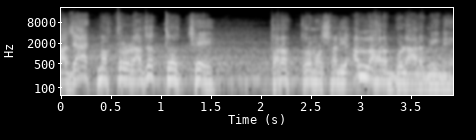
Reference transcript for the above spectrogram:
আজ একমাত্র রাজত্ব হচ্ছে পরাক্রমশালী আল্লাহ রব্বুল আলমিনে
